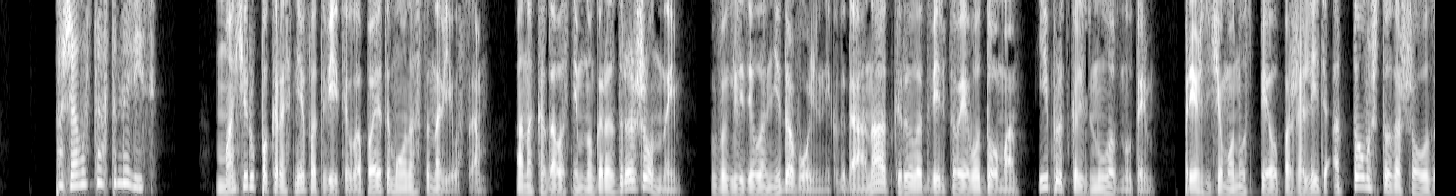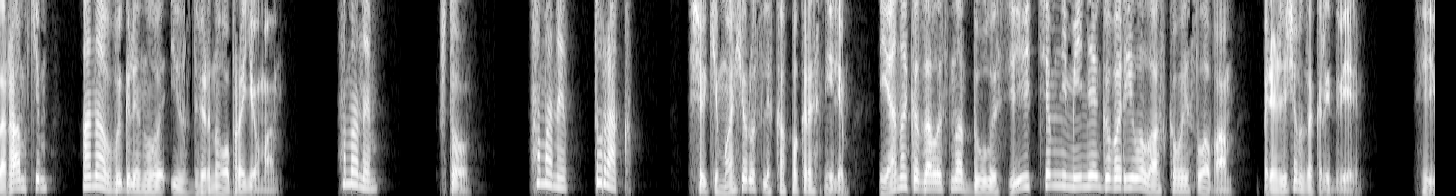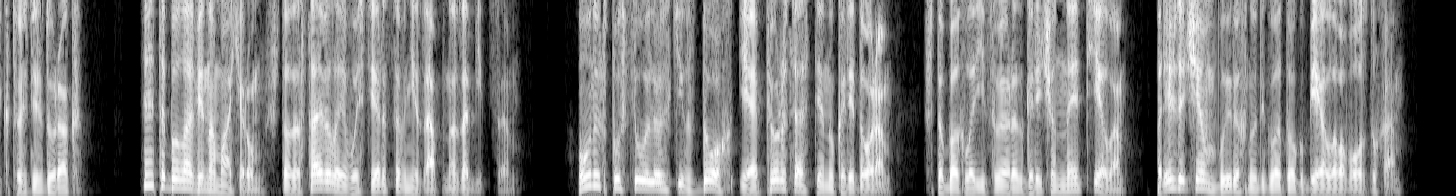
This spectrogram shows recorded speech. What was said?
«Пожалуйста, остановись». Махеру, покраснев, ответила, поэтому он остановился. Она казалась немного раздраженной, выглядела недовольной, когда она открыла дверь своего дома и проскользнула внутрь. Прежде чем он успел пожалеть о том, что зашел за рамки, она выглянула из дверного проема. «Хамане». «Что?» «Хамане, дурак». Щеки Махеру слегка покраснели, и она, казалось, надулась и, тем не менее, говорила ласковые слова, прежде чем закрыть дверь. «И кто здесь дурак?» Это была вина Махеру, что заставило его сердце внезапно забиться. Он испустил легкий вздох и оперся о стену коридора, чтобы охладить свое разгоряченное тело, прежде чем выдохнуть глоток белого воздуха.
